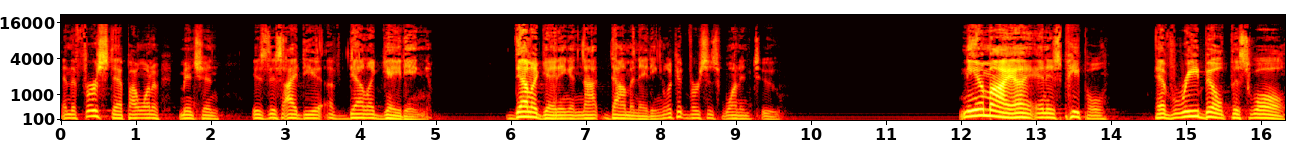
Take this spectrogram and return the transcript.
And the first step I want to mention is this idea of delegating. Delegating and not dominating. Look at verses 1 and 2. Nehemiah and his people have rebuilt this wall.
